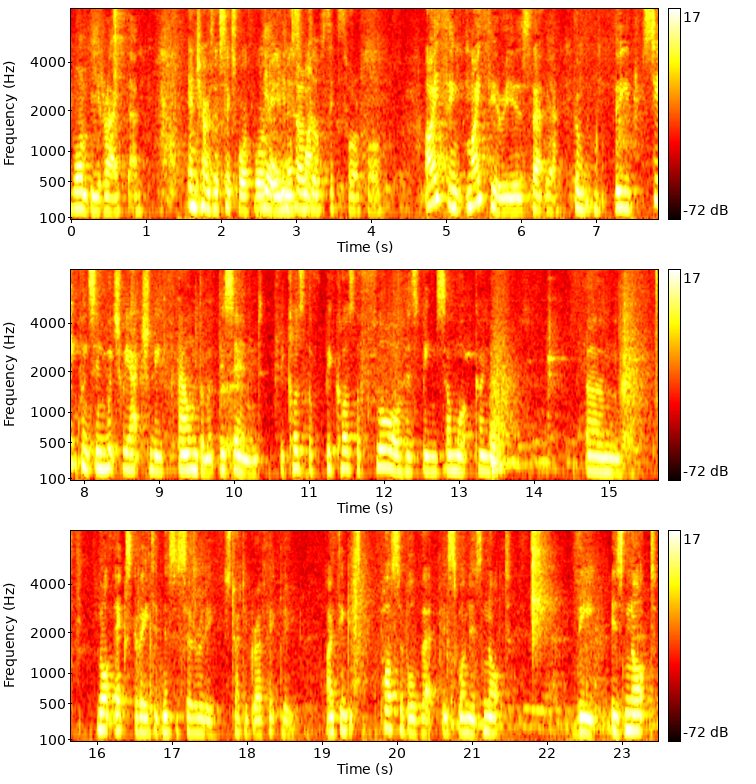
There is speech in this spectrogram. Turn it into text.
won't be right then. In terms of 644 yeah, being in this terms one. of 644. I think my theory is that Yeah. the the sequence in which we actually found them at this end, because the because the floor has been somewhat kind of um, not excavated necessarily stratigraphically, I think it's possible that this one is not the is not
